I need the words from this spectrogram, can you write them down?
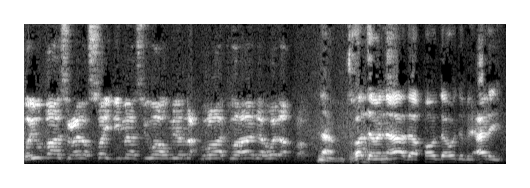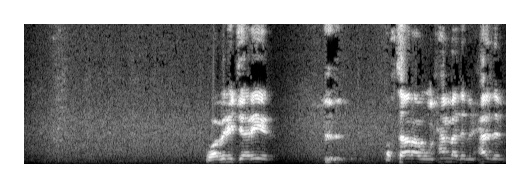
ويقاس على الصيد ما سواه من المحظورات وهذا هو الأقرب. نعم تقدم أن هذا قول داود بن علي وابن جرير واختار أبو محمد بن حزم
